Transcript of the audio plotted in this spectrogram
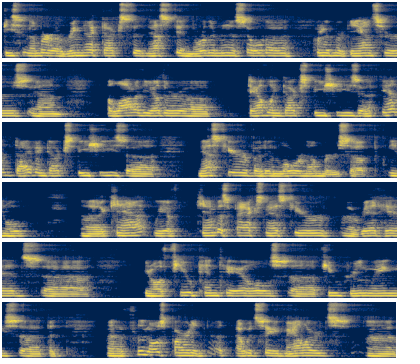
decent number of ringneck ducks that nest in northern Minnesota. Hooded mergansers, and a lot of the other dabbling duck species and, and diving duck species nest here, but in lower numbers. you know, uh, cat, we have canvasbacks nest here, uh, redheads, uh, you know, a few pintails, a few green wings, uh, but uh, for the most part, it, I would say mallards, uh,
